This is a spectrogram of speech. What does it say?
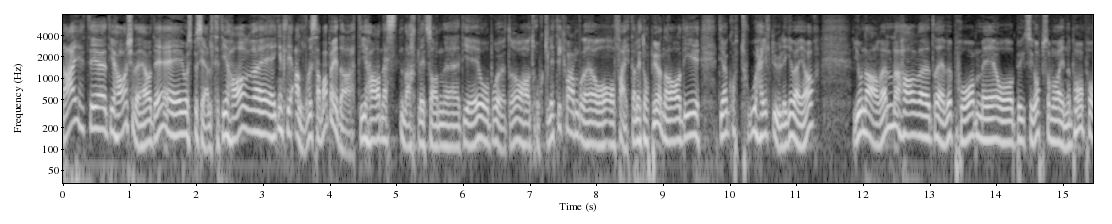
Nei, de, de har ikke det, og det er jo spesielt. De har eh, egentlig aldri samarbeida. De har nesten vært litt sånn eh, De er jo brødre og har trukket litt i hverandre og, og feita litt opp igjen. Og de, de har gått to helt ulike veier. Jon Arild har eh, drevet på med å bygge seg opp, som vi var inne på, på,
